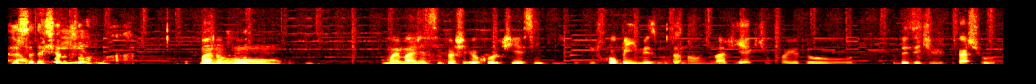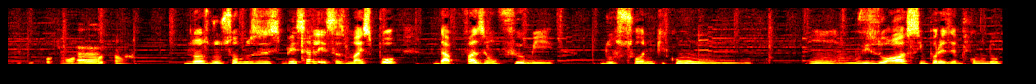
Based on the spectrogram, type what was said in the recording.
É só um deixando formar. Mano, um, uma imagem assim que eu, achei, eu curti, assim, que, que ficou bem mesmo estando em live action foi o do, do Detetive Pikachu, do Pokémon É. no botão. nós não somos especialistas, mas, pô, dá pra fazer um filme do Sonic com um, um visual assim, por exemplo, como do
